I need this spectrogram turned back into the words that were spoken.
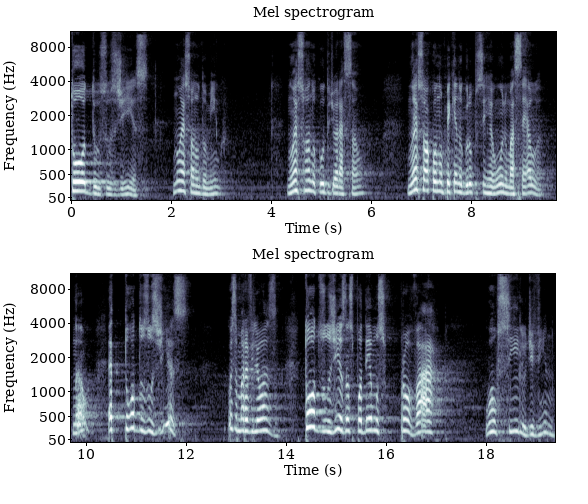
todos os dias, não é só no domingo, não é só no culto de oração, não é só quando um pequeno grupo se reúne, uma célula, não, é todos os dias. Coisa maravilhosa. Todos os dias nós podemos provar o auxílio divino.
